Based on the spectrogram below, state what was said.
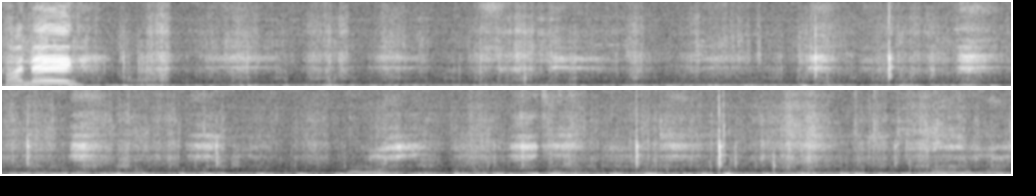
Climbing! Oh my god. I did it. Oh my god.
